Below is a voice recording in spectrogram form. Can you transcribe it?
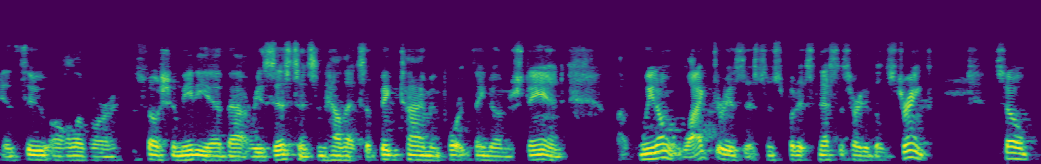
and through all of our social media about resistance and how that's a big time important thing to understand. Uh, we don't like the resistance, but it's necessary to build strength. So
